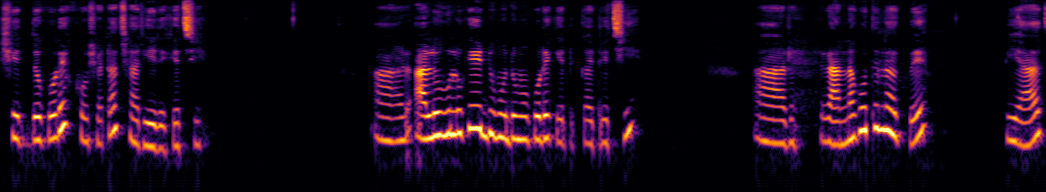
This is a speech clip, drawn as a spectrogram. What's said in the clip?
সেদ্ধ করে খোসাটা ছাড়িয়ে রেখেছি। আর আলুগুলোকে ডুমো ডুমো করে কেটে, কেটেছি। আর রান্না করতে লাগবে পেঁয়াজ।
